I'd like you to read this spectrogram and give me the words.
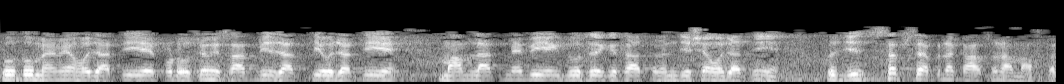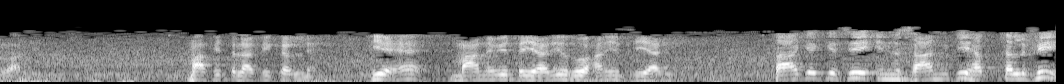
تو تو میں ہو جاتی ہے، پڑوسیوں کے ساتھ بھی زیادتی ہو جاتی ہے، معاملات میں بھی ایک دوسرے کے ساتھ رنجشیں ہو جاتی ہیں۔ تو جس سب سے اپنا کہا سنا معاف کروا دیں۔ معافی تلافی کر لیں۔ یہ ہے معنوی تیاری اور روحانی تیاری۔ تاکہ کسی انسان کی حق تلفی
